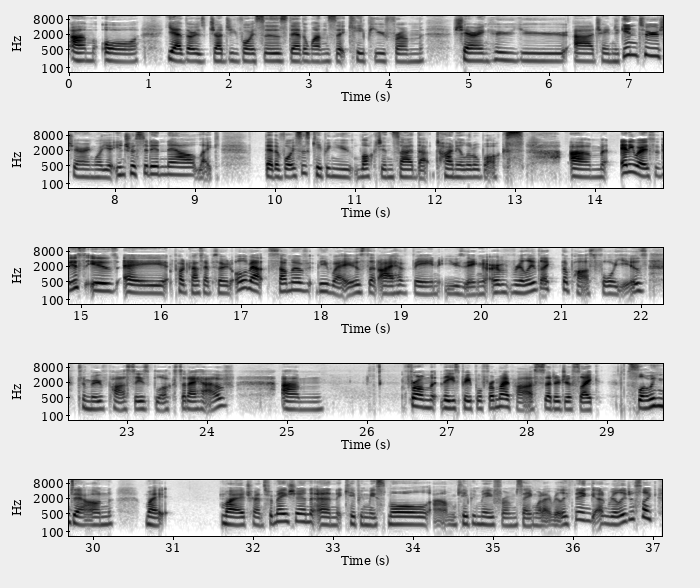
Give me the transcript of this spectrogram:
Um, or yeah, those judgy voices, they're the ones that keep you from sharing who you are changing into, sharing what you're interested in now. Like, they're the voices keeping you locked inside that tiny little box. Um, anyway, so this is a podcast episode all about some of the ways that I have been using over really like the past four years to move past these blocks that I have um, from these people from my past that are just like slowing down my my transformation and keeping me small, um, keeping me from saying what I really think, and really just like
